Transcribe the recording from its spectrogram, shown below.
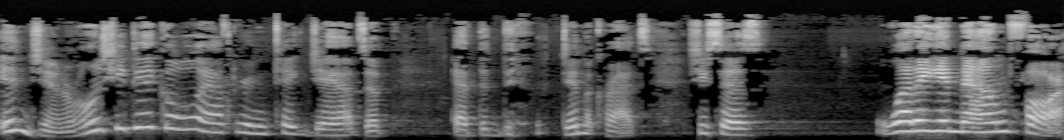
in general. And she did go after and take jabs at, at the Democrats. She says, What are you known for?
